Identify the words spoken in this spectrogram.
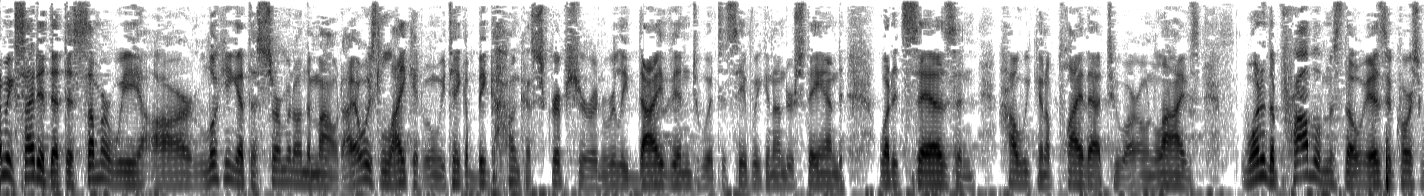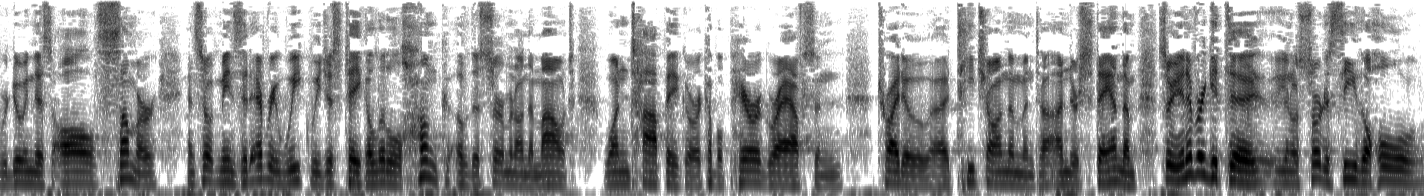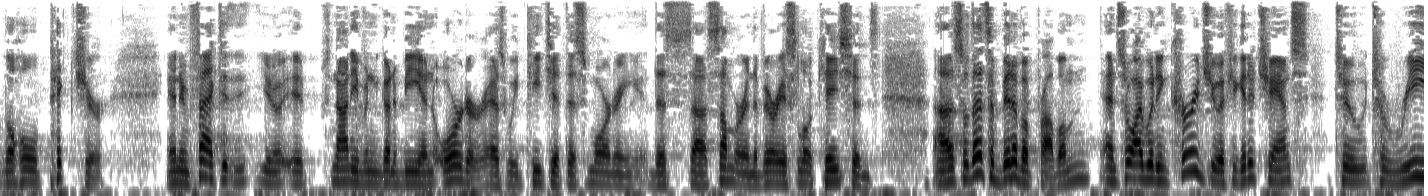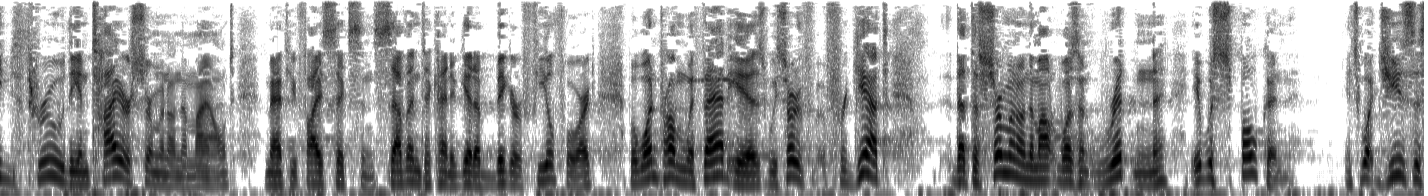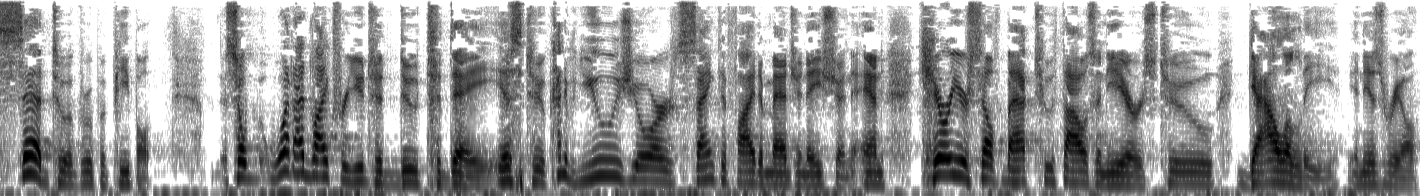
I'm excited that this summer we are looking at the Sermon on the Mount. I always like it when we take a big hunk of scripture and really dive into it to see if we can understand what it says and how we can apply that to our own lives. One of the problems though is, of course, we're doing this all summer, and so it means that every week we just take a little hunk of the Sermon on the Mount, one topic or a couple paragraphs and try to uh, teach on them and to understand them. So you never get to, you know, sort of see the whole, the whole picture. And in fact, you know, it's not even going to be in order as we teach it this morning, this uh, summer in the various locations. Uh, so that's a bit of a problem. And so I would encourage you, if you get a chance, to to read through the entire Sermon on the Mount, Matthew five, six, and seven, to kind of get a bigger feel for it. But one problem with that is we sort of forget that the Sermon on the Mount wasn't written; it was spoken. It's what Jesus said to a group of people. So what I'd like for you to do today is to kind of use your sanctified imagination and carry yourself back 2,000 years to Galilee in Israel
